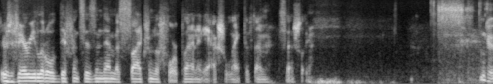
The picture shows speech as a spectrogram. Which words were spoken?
there's very little differences in them aside from the floor plan and the actual length of them, essentially. Okay,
